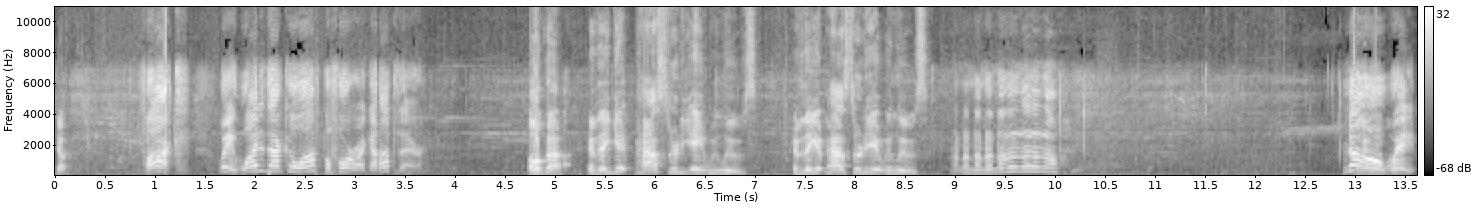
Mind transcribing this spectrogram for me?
Yep. Fuck! Wait, why did that go off before I got up there? Oh god, if they get past 38, we lose. If they get past 38, we lose. No, no, no, no, no, no, no, no. Okay, No, won. wait.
